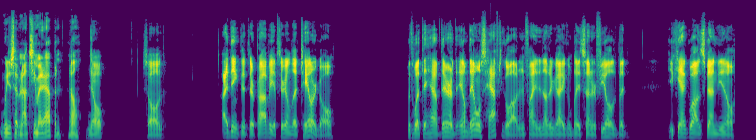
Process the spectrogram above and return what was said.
We just have not seen that happen. No. Nope. So I think that they're probably, if they're going to let Taylor go, with what they have there, they, they almost have to go out and find another guy who can play center field. But you can't go out and spend, you know,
